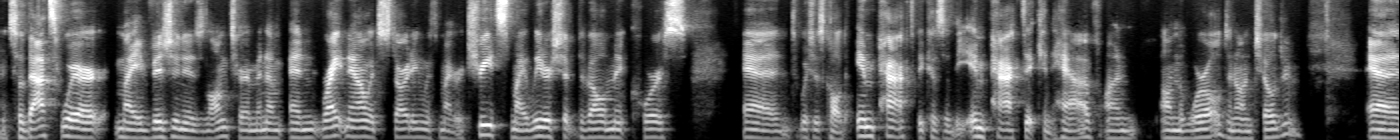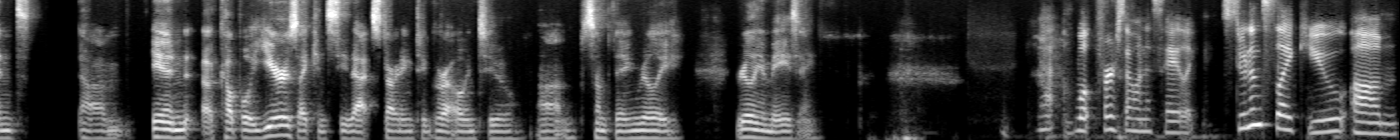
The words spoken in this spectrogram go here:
and so that's where my vision is long term and and right now it's starting with my retreats my leadership development course and which is called impact because of the impact it can have on on the world and on children and um, in a couple of years, I can see that starting to grow into um, something really, really amazing. Yeah. Well, first, I want to say, like, students like you um,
